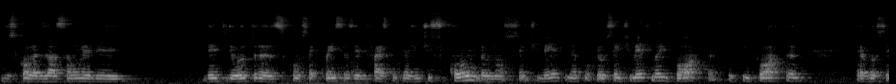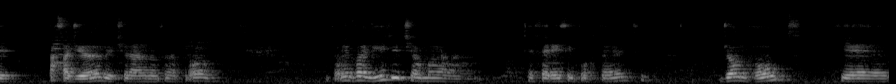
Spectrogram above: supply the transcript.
de escolarização ele dentre outras consequências, ele faz com que a gente esconda o nosso sentimento, né? porque o sentimento não importa, o que importa é você passar de ano e tirar a nota na prova. Então, Ivan é uma referência importante. John Holt, que é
